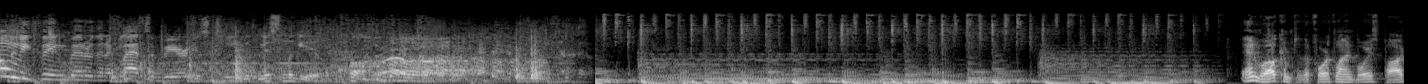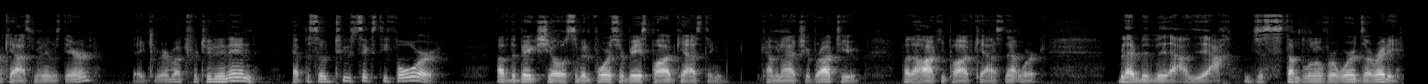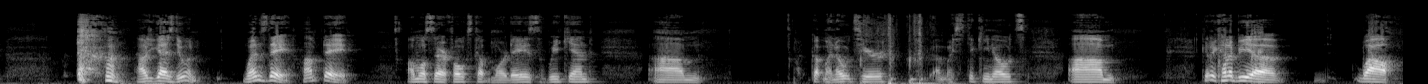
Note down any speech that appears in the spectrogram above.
Only thing better than a glass of beer is tea with Miss McGill. And welcome to the Fourth Line Voice podcast. My name is Darren. Thank you very much for tuning in. Episode 264 of the big show, some enforcer based podcasting coming at you, brought to you by the Hockey Podcast Network. Blah, blah, blah. Just stumbling over words already. How you guys doing? Wednesday, hump day. Almost there, folks. Couple more days, weekend. Um, got my notes here, got my sticky notes. Um, gonna kind of be a, well,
